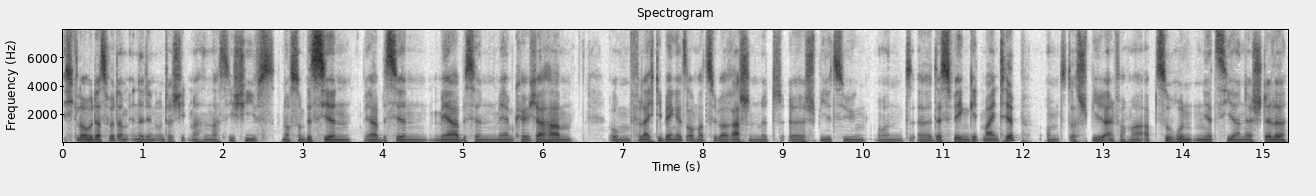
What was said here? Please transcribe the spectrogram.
ich glaube, das wird am Ende den Unterschied machen, dass die Chiefs noch so ein bisschen, ja, bisschen mehr, bisschen mehr im Köcher haben, um vielleicht die Bengals auch mal zu überraschen mit äh, Spielzügen. Und äh, deswegen geht mein Tipp um das Spiel einfach mal abzurunden jetzt hier an der Stelle,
